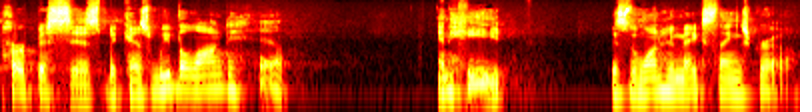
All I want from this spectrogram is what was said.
purposes because we belong to Him. And He is the one who makes things grow.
